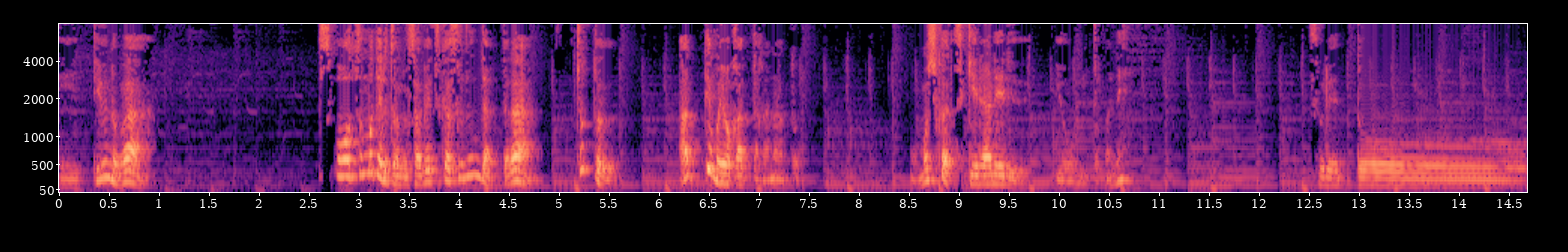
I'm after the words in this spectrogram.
えーっていうのが、スポーツモデルとの差別化するんだったら、ちょっとあってもよかったかなと。もしくはつけられるようにとかね。それと、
